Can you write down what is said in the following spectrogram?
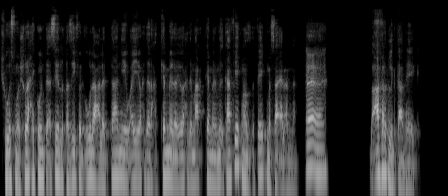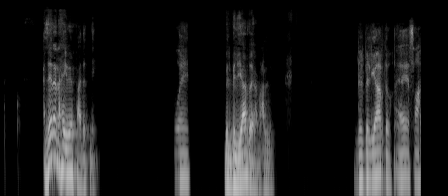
شو اسمه شو راح يكون تأثير القذيفه الأولى على الثانية وأي وحدة راح تكمل وأي وحدة ما راح تكمل. كان في هيك في هيك مسائل عندنا. آه بآخرة الكتاب هيك. حزين أنا هي وين فادتني؟ وين؟ بالبلياردو يا معلم. بالبلياردو. إيه صح.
